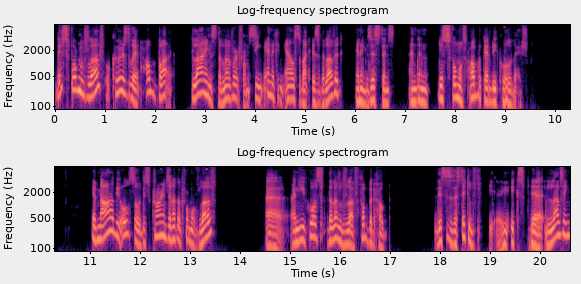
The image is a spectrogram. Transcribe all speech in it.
This form of love occurs when hub blinds the lover from seeing anything else but his beloved in existence, and then this form of hub can be called ishq. Ibn Arabi also describes another form of love, uh, and he calls it the love of love, hub al-hub. This is the state of uh, loving,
